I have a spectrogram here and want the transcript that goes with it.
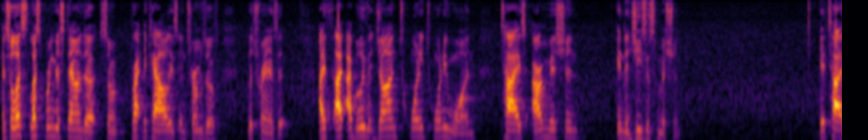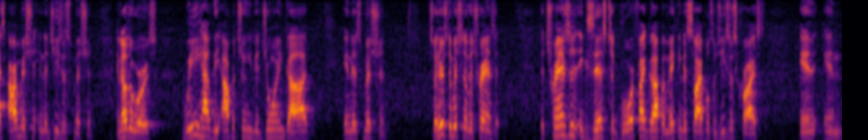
And so let's, let's bring this down to some practicalities in terms of the transit. I, I, I believe that John 20, 21 ties our mission into Jesus' mission. It ties our mission into Jesus' mission. In other words, we have the opportunity to join God in this mission. So here's the mission of the transit the transit exists to glorify God by making disciples of Jesus Christ in, in,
